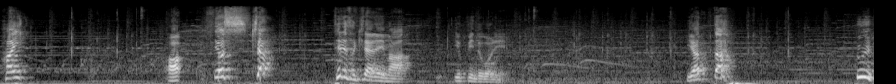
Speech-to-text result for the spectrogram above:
はい。あ。よし来た。テレサ来たね今。ユッピーのところに。やった。ふい。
